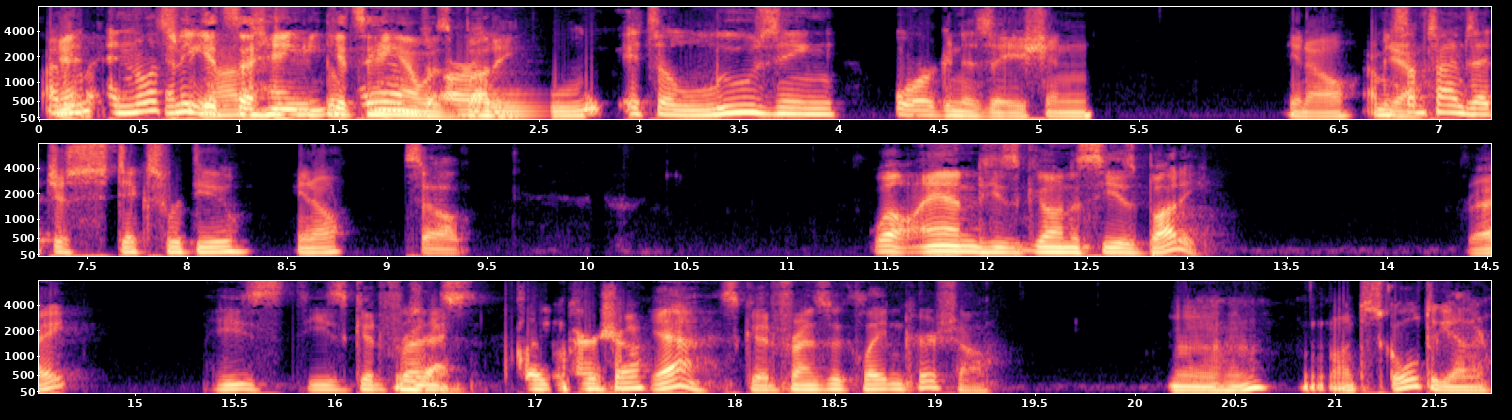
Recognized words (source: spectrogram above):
I mean, And- and, let's and he gets to honest, hang- dude, he gets to hang out with his buddy. are It's a losing organization. You know, I mean, Yeah. sometimes that just sticks with you. You know, so Well, and he's going to see his buddy. Right? He's he's good friends. Clayton Kershaw. Yeah, he's good friends with Clayton Kershaw. Mm-hmm. Went to school together.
